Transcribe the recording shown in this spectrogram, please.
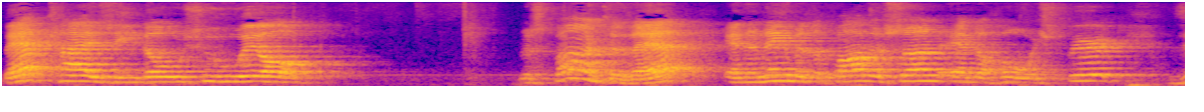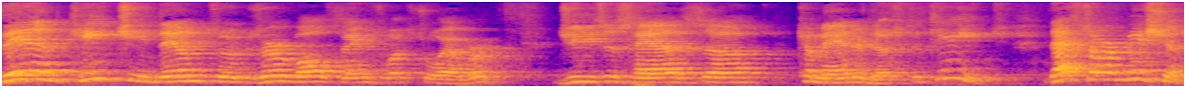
baptizing those who will respond to that in the name of the Father, Son, and the Holy Spirit, then teaching them to observe all things whatsoever Jesus has uh, commanded us to teach. That's our mission.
